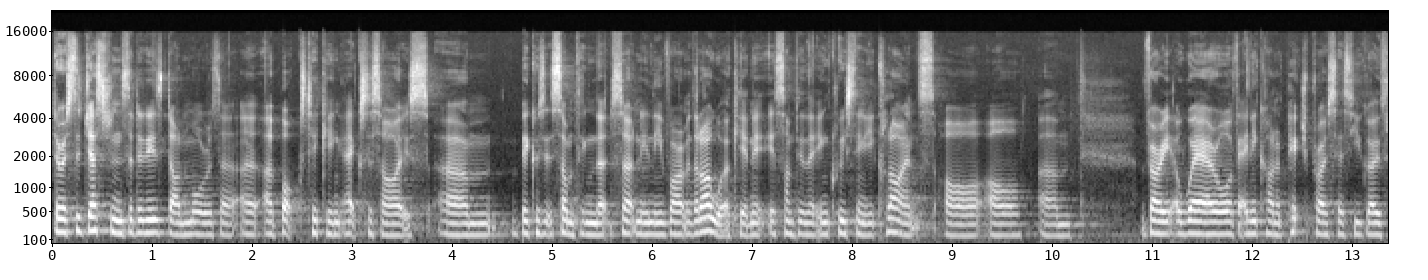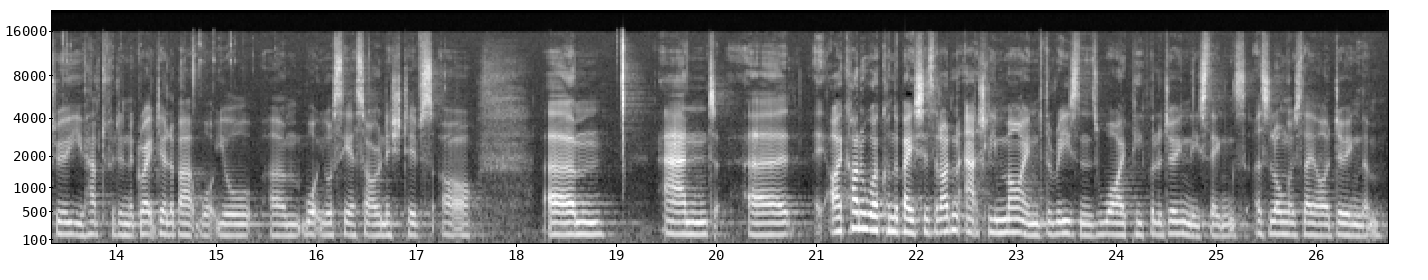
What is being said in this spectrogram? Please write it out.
There are suggestions that it is done more as a, a, a box-ticking exercise um, because it's something that certainly in the environment that I work in, it is something that increasingly clients are, are very aware of. Any kind of pitch process you go through, you have to put in a great deal about what your, um, what your CSR initiatives are. Um, and uh, I kind of work on the basis that I don't actually mind the reasons why people are doing these things as long as they are doing them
